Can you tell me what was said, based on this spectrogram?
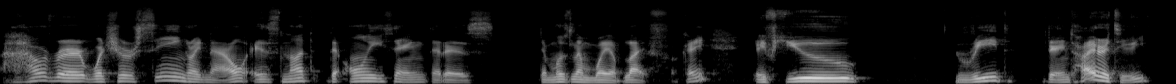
however, what you're seeing right now is not the only thing that is the Muslim way of life. Okay. If you read the entirety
